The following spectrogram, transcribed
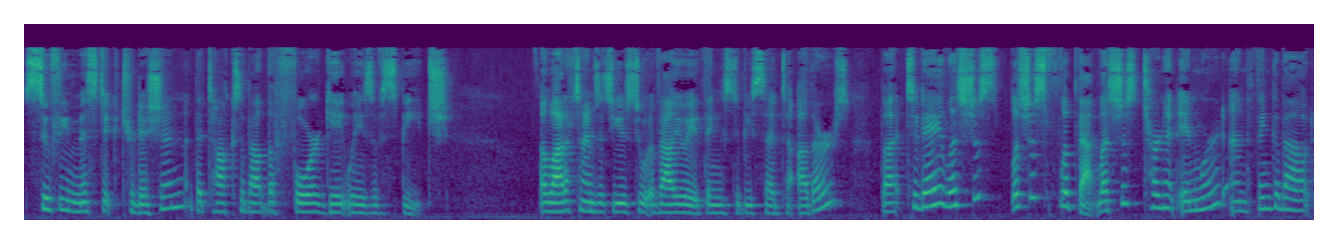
Sufi mystic tradition that talks about the four gateways of speech. A lot of times it's used to evaluate things to be said to others, but today let's just let's just flip that. Let's just turn it inward and think about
